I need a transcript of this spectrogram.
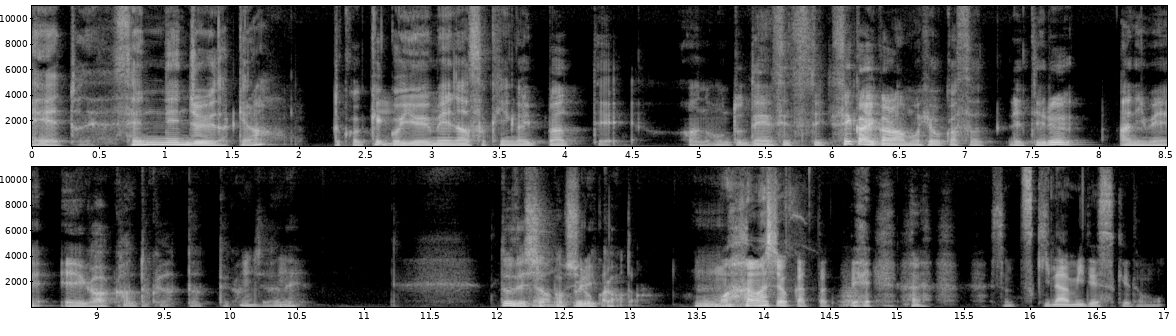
えーっとね、千年女優だっけな？とか結構有名な作品がいっぱいあって、あの、本当伝説的、世界からも評価されてるアニメ映画監督だったって感じだね。うんうんどうでした？パプリカ面白かっ。たうん面白かったって その月並みですけども。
